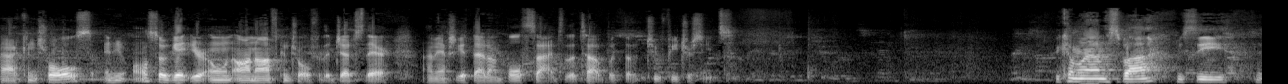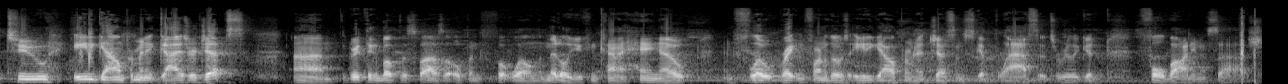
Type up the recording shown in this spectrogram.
uh, controls and you also get your own on-off control for the jets there. Um, you actually get that on both sides of the tub with the two feature seats. We come around the spa, we see the two 80 gallon per minute geyser jets. Um, the great thing about this spa is the open footwell in the middle. You can kind of hang out and float right in front of those 80 gallon per minute jets and just get blasted. It's a really good full body massage.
